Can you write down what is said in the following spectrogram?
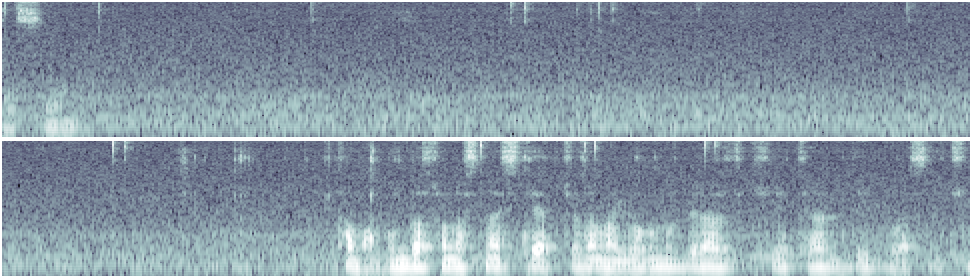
Burası. Tamam. Bunda sonrasında site yapacağız ama yolumuz birazcık yeterli değil burası için.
